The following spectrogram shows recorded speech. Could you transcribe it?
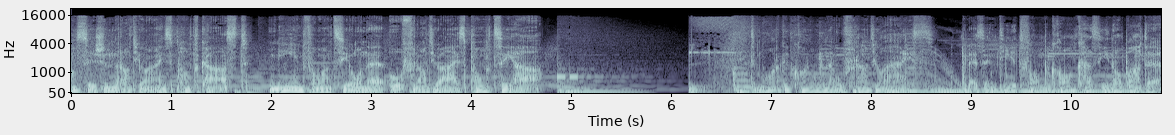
Das ist ein Radio 1 Podcast. Mehr Informationen auf radio1.ch. Die Morgenkolumne auf Radio 1 präsentiert vom Grand Casino Baden.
